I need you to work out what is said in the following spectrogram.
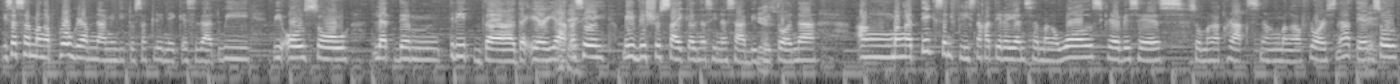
isa sa mga program namin dito sa clinic is that we we also let them treat the the area Okay. kasi may vicious cycle na sinasabi Yes. dito na ang mga ticks and fleas nakatira yan sa mga walls, crevices, so mga cracks ng mga floors natin. Yes. So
